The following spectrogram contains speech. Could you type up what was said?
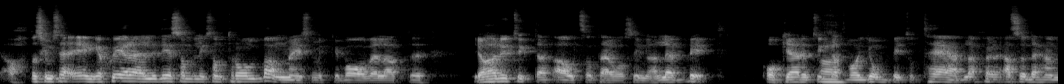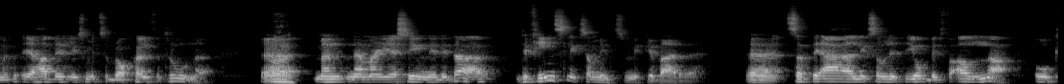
ja, vad ska man säga? Engagera, eller det som liksom trollband mig så mycket var väl att... Jag hade ju tyckt att allt sånt där var så himla läbbigt. Och jag hade tyckt Ja. att det var jobbigt att tävla. Alltså det här med, jag hade liksom inte så bra självförtroende. Nej. men när man ger sig in i det där, det finns liksom inte så mycket värre. Eh, så att det är liksom lite jobbigt för alla. Och,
